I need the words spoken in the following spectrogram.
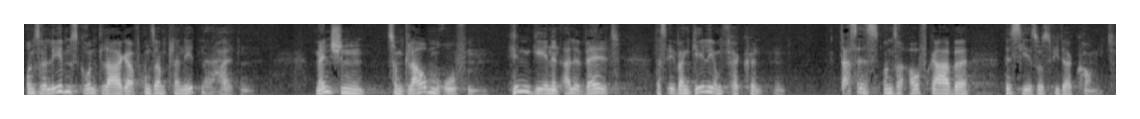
unsere Lebensgrundlage auf unserem Planeten erhalten, Menschen zum Glauben rufen, hingehen in alle Welt, das Evangelium verkünden. Das ist unsere Aufgabe, bis Jesus wiederkommt.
